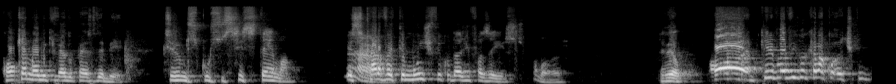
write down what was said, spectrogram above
qualquer nome que vier do PSDB, que seja um discurso sistema, esse Ah. cara vai ter muita dificuldade em fazer isso. Lógico. Entendeu? Olha, porque ele vai vir com aquela coisa, tipo,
